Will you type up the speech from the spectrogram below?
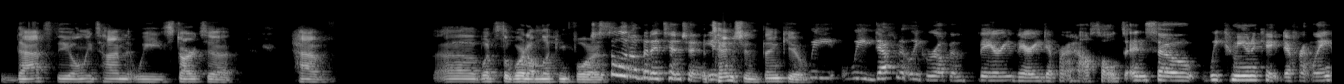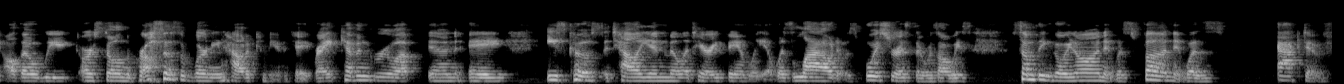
that's the only time that we start to have uh, what's the word I'm looking for? Just a little bit of tension. You know, Attention. Thank you. we we definitely grew up in very very different households and so we communicate differently although we are still in the process of learning how to communicate right kevin grew up in a east coast italian military family it was loud it was boisterous there was always something going on it was fun it was active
